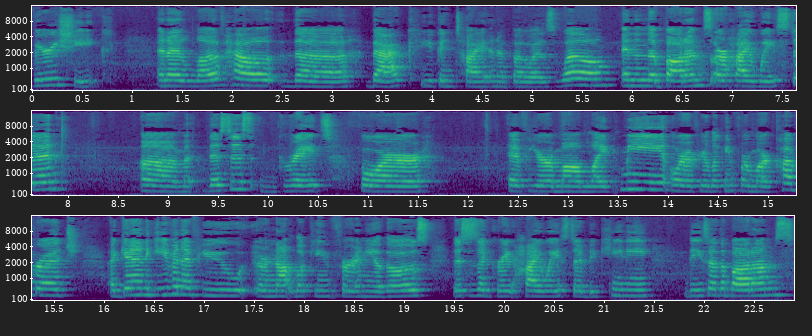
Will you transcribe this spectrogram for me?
Very chic. And I love how the back you can tie it in a bow as well. And then the bottoms are high-waisted. Um, this is great for if you're a mom like me or if you're looking for more coverage. Again, even if you are not looking for any of those, this is a great high-waisted bikini. These are the bottoms,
